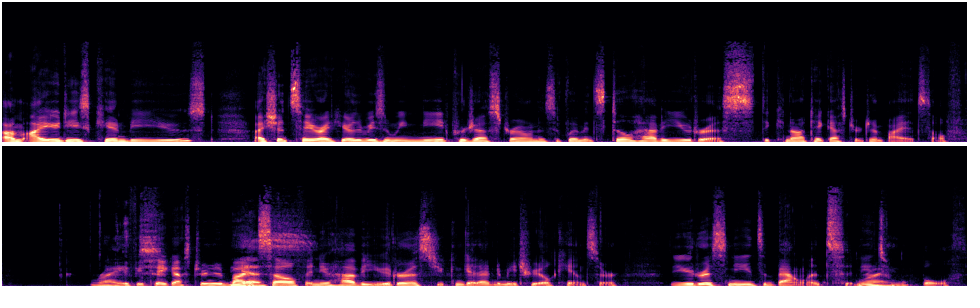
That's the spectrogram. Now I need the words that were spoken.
Um, IUDs can be used. I should say right here the reason we need progesterone is if women still have a uterus, they cannot take estrogen by itself. right. If you take estrogen by Yes. itself and you have a uterus, you can get endometrial cancer. The uterus needs a balance. It needs Right. both.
